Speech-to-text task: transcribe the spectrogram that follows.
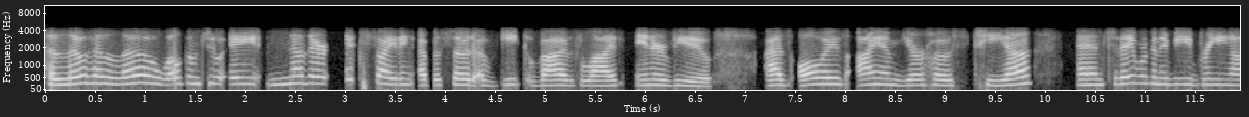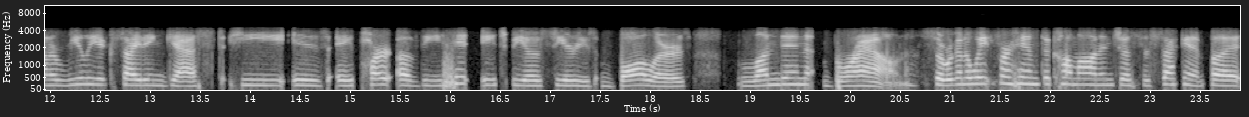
Hello, hello. Welcome to a, another exciting episode of Geek Vibes Live interview. As always, I am your host, Tia, and today we're going to be bringing on a really exciting guest. He is a part of the hit HBO series Ballers, London Brown. So we're going to wait for him to come on in just a second, but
